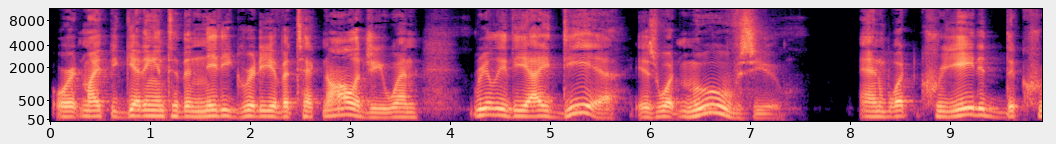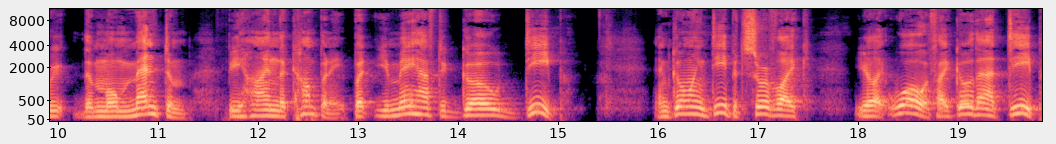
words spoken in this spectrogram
or it might be getting into the nitty gritty of a technology when really the idea is what moves you. and what created the cre- the momentum behind the company. But you may have to go deep. And going deep, it's sort of like you're like, whoa, if I go that deep,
